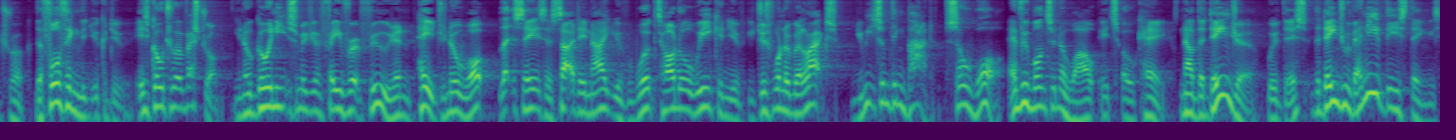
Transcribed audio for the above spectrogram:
a. The fourth thing that you could do is go to a restaurant. You know, go and eat some of your favorite food. And hey, do you know what? Let's say it's a Saturday night, you've worked hard all week and you you just want to relax. You eat something bad. So what? Every once in a while, it's okay. Now, the danger with this, the danger with any of these things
